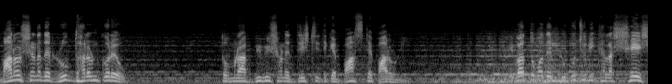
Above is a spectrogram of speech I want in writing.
মানুষ সেনাদের রূপ ধারণ করেও তোমরা বিভীষণের দৃষ্টি থেকে বাঁচতে পারোনি। এবার তোমাদের লুকোচুরি খেলা শেষ।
